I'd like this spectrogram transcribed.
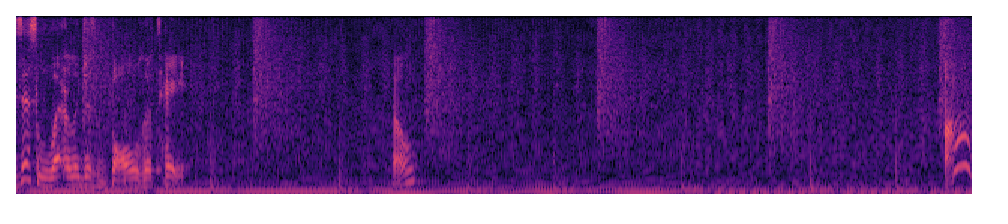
Is this literally just balls of tape? No? Huh?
